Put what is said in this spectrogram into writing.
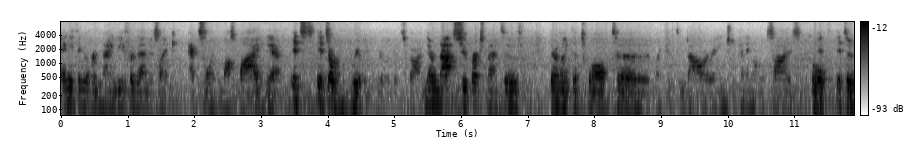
anything over 90 for them is like excellent, must buy. Yeah. it's it's a really really good cigar, and they're not super expensive. They're in like the twelve to like fifteen dollar range, depending on the size. Cool. It, it's a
